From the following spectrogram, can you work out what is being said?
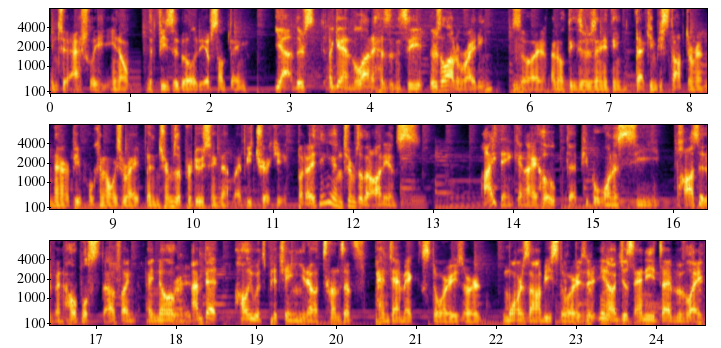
into actually you know the feasibility of something. Yeah there's again a lot of hesitancy. There's a lot of writing so mm-hmm. I, I don't think there's anything that can be stopped around there. People can always write. But in terms of producing that might be tricky. But i think in terms of the audience I think and I hope that people want to see positive and hopeful stuff. I, I know right. I bet Hollywood's pitching, you know, tons of pandemic stories or more zombie stories or, you know, just any type of like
